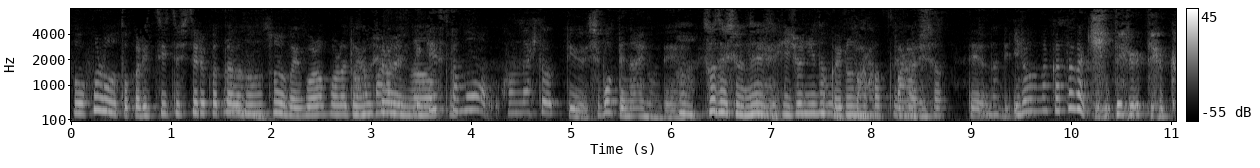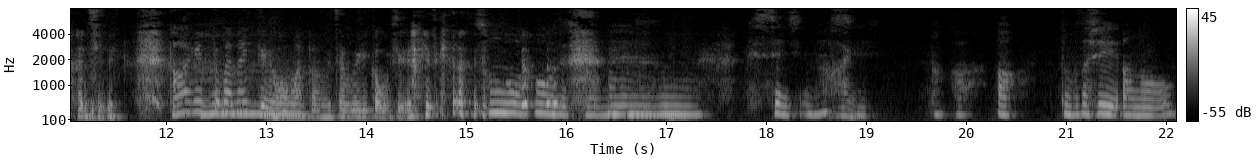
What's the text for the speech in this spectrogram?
フォローとかリツイートしてる方がそうがバラバラで面白いな、ゲストもこんな人っていう絞ってないので。そうですよね。非常になんかいろんな方いらっしゃって。なんでいろんな方が聞いてるっていう感じです。ターゲットがないっていうのもまた無茶ぶりかもしれないですけど、ね、そう、そうですよね。メッセージ、メッセージ。なんか、あ、でも私、あの、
